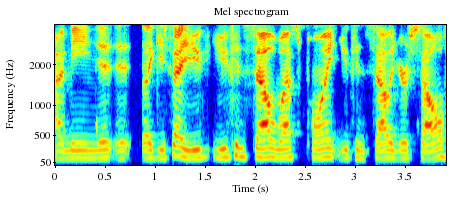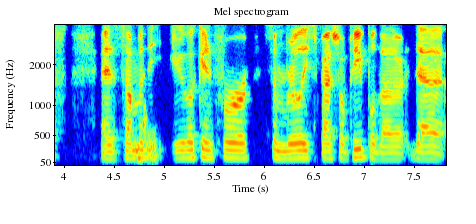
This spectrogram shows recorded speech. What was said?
I mean, it, it, like you say, you you can sell West Point, you can sell yourself, and some of the you're looking for some really special people that are, that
